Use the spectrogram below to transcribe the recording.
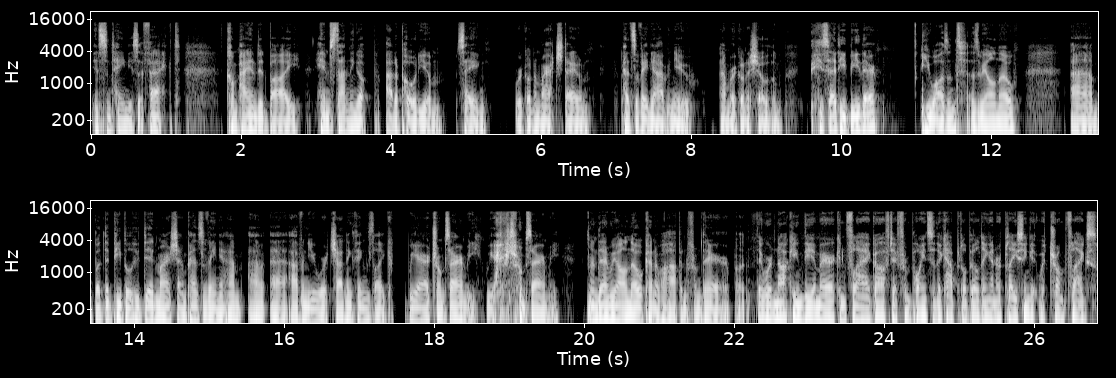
instantaneous effect, compounded by him standing up at a podium saying, We're going to march down Pennsylvania Avenue and we're going to show them. He said he'd be there. He wasn't, as we all know. Um, but the people who did march down Pennsylvania Am- uh, Avenue were chanting things like, We are Trump's army. We are Trump's army. And then we all know kind of what happened from there. But They were knocking the American flag off different points of the Capitol building and replacing it with Trump flags.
